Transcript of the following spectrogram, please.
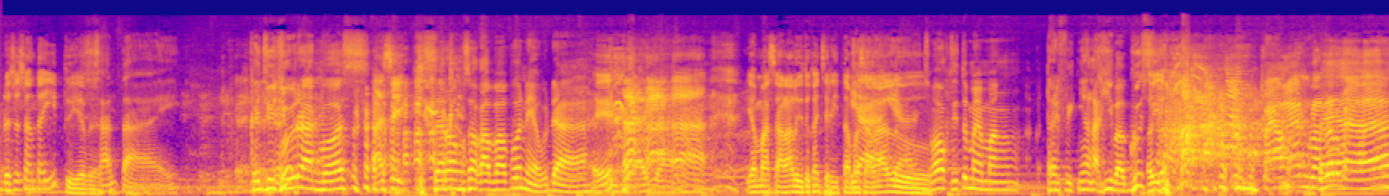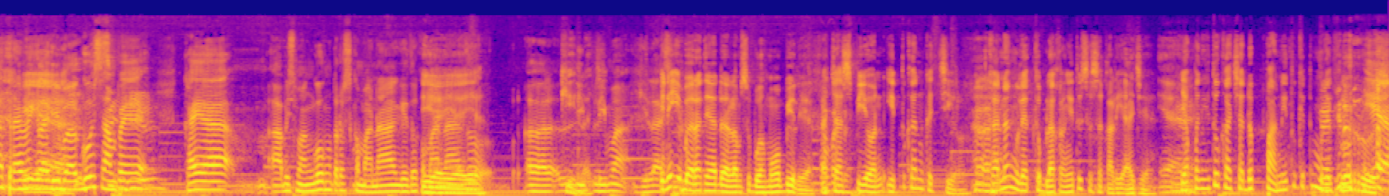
Udah sesantai itu ya, berarti? Santai. Kejujuran, Bos. Asik. Serongsok apa pun ya udah. Eh, Gitu aja. ya masa lalu itu kan cerita masa Iya, lalu. iya. Cuma waktu itu memang trafficnya lagi bagus. Oh iya. PLN brother. Eh, traffic Iya. lagi bagus sampai kayak abis manggung terus ke mana gitu ke mana Iya, iya, tuh iya. eh, li- Gila. lima gila Ini sih. ibaratnya dalam sebuah mobil ya, kaca spion itu kan kecil. Karena ngelihat ke belakang itu sesekali aja. Iya. Yang penting itu kaca depan itu kita melihat lurus. Iya,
